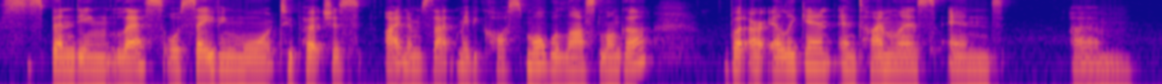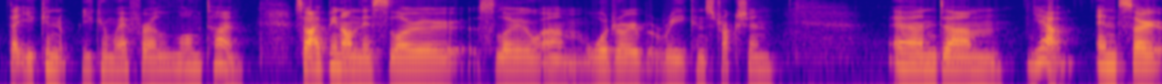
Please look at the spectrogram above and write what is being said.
spending less or saving more to purchase items that maybe cost more, will last longer, but are elegant and timeless and um, that you can you can wear for a long time. So I've been on this slow slow um, wardrobe reconstruction, and um, yeah, and so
